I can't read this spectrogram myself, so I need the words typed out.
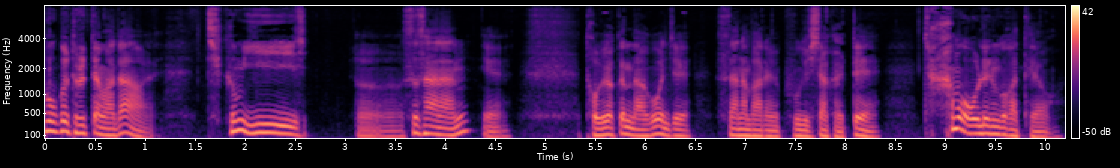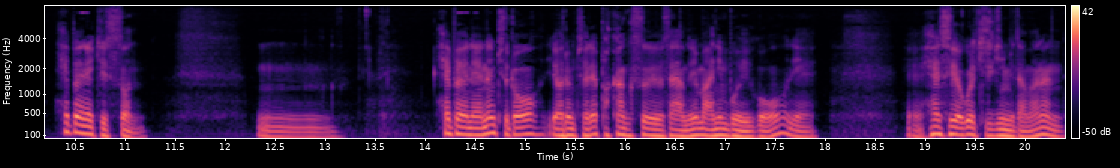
곡을 들을 때마다 지금 이 어, 스산한 예, 더위가 끝나고 이제 스산한 바람이 불기 시작할 때 참 어울리는 것 같아요. 해변의 길손. 음, 해변에는 주로 여름철에 바캉스 사람들이 많이 모이고 예, 예, 해수욕을 즐깁니다만은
